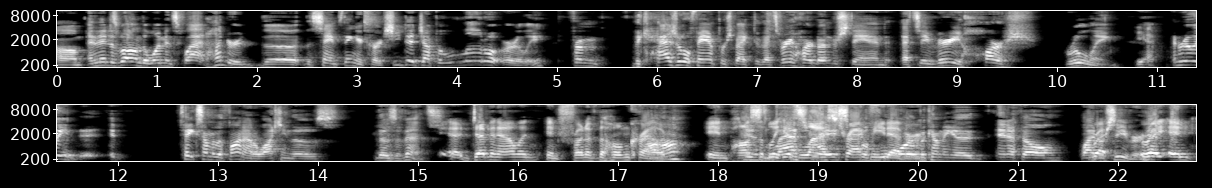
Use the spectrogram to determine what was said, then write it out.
Um, and then as well in the women's flat hundred, the the same thing occurred. She did jump a little early. From the casual fan perspective, that's very hard to understand. That's a very harsh ruling. Yeah. and really it, it takes some of the fun out of watching those those events. Uh, Devin Allen in front of the home crowd Uh-huh. in possibly his last, race track meet ever. becoming a NFL wide right, receiver. Right, and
